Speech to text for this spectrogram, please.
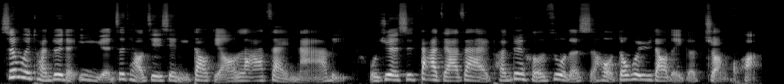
身为团队的一员，这条界限你到底要拉在哪里？我觉得是大家在团队合作的时候都会遇到的一个状况。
